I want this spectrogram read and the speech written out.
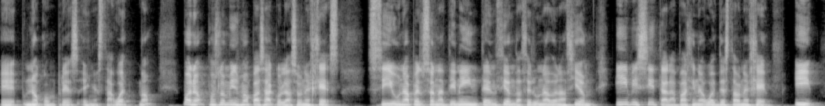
eh, no compres en esta web, ¿no? Bueno, pues lo mismo pasa con las ONGs si una persona tiene intención de hacer una donación y visita la página web de esta ONG y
